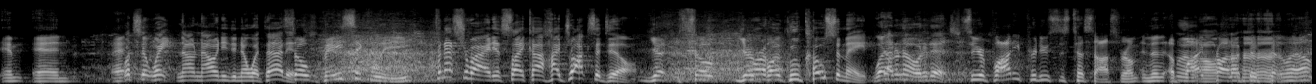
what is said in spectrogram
and and. What's the wait? Now, now I need to know what that is. so basically, finasteride, it's like a hydroxydill yeah. So your or bo- glucosamate. Well, I don't know what it is. So your body produces testosterone, and then a byproduct of te- well,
